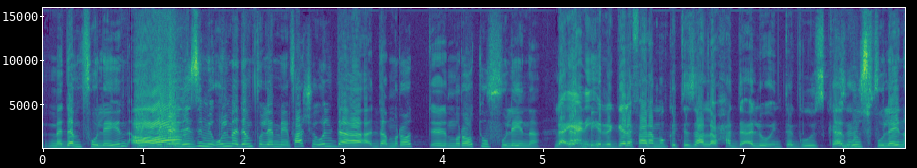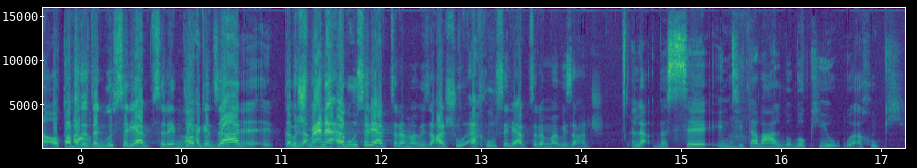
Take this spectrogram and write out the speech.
مدام فلان أو آه. كده لازم يقول مدام فلان ما ينفعش يقول ده ده مرات آه، مراته فلانة. لا يعني بي- الرجالة فعلا ممكن تزعل لو حد قال له أنت جوز كذا. جوز فلانة آه طبعا. حضرتك جوز سالي عبد السلام دي آه، حاجة تزعل؟ آه، طب. اشمعنى أبو سالي عبد السلام ما بيزعلش وأخو سالي عبد السلام ما بيزعلش؟ لا بس انت تابعة لباباكي وأخوكي.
